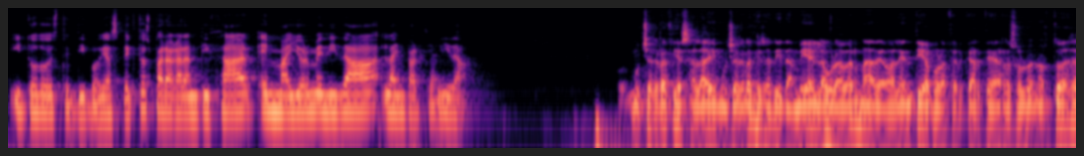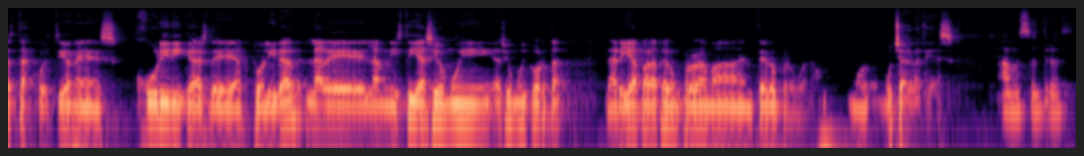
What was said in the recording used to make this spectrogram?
y todo este tipo de aspectos para garantizar en mayor medida la imparcialidad. Muchas gracias, Alay, muchas gracias a ti también, Laura Berna de Valencia, por acercarte a resolvernos todas estas cuestiones jurídicas de actualidad. La de la amnistía ha sido muy, ha sido muy corta, daría para hacer un programa entero, pero bueno, muchas gracias. A vosotros.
